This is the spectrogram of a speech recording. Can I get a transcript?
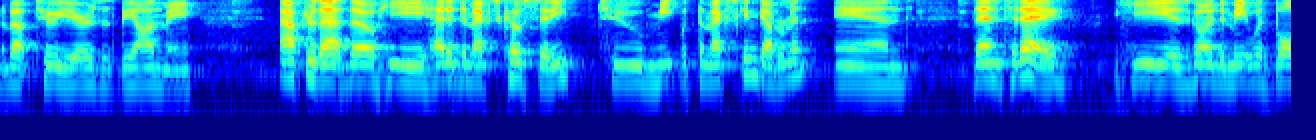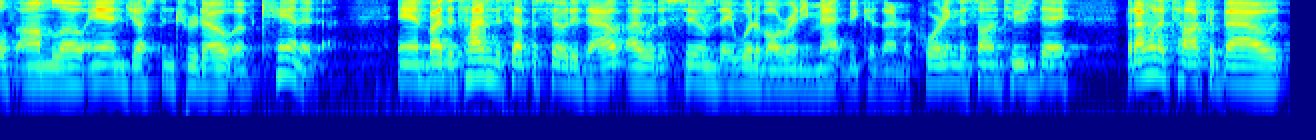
about two years is beyond me. After that, though, he headed to Mexico City to meet with the Mexican government, and then today he is going to meet with both AMLO and Justin Trudeau of Canada. And by the time this episode is out, I would assume they would have already met because I'm recording this on Tuesday. But I want to talk about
